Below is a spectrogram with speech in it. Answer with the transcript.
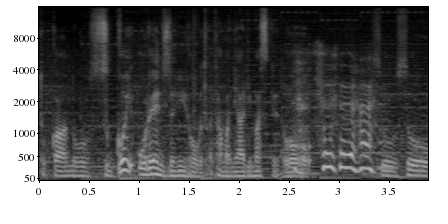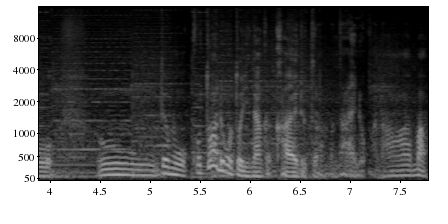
とかあのすごいオレンジのユニフォームとかたまにありますけど。そうそう。うん。でも断るごとになんか変えるというのはないのかな。まあ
